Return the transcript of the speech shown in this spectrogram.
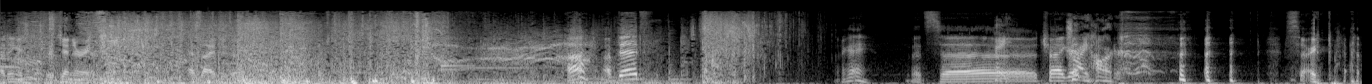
I think it regenerates as I do that. Ah, I'm dead. Okay, let's uh Hey, try again. Try harder. Sorry, Pat.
